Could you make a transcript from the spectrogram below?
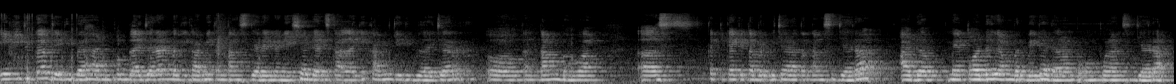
ini juga jadi bahan pembelajaran bagi kami tentang sejarah Indonesia. Dan sekali lagi kami jadi belajar uh, tentang bahwa uh, ketika kita berbicara tentang sejarah ada metode yang berbeda dalam pengumpulan sejarah.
